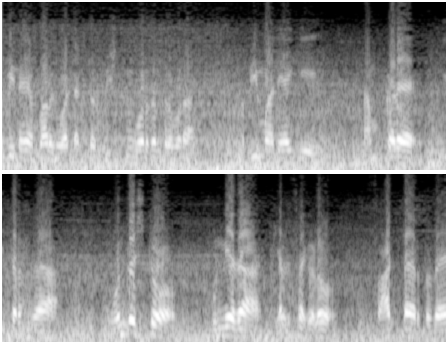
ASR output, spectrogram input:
ಅಭಿನಯ ಭಾರ್ಗವ ಡಾಕ್ಟರ್ ವಿಷ್ಣುವರ್ಧನ್ ರವರ ಅಭಿಮಾನಿಯಾಗಿ ನಮ್ಮ ಕಡೆ ಈ ತರಹದ ಒಂದಷ್ಟು ಪುಣ್ಯದ ಕೆಲಸಗಳು ಸಾಗ್ತಾ ಇರ್ತದೆ.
